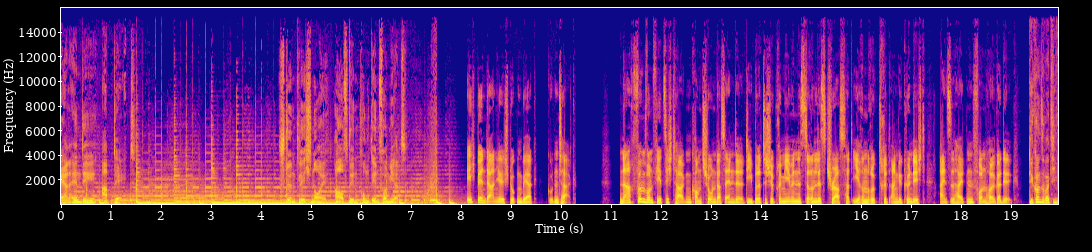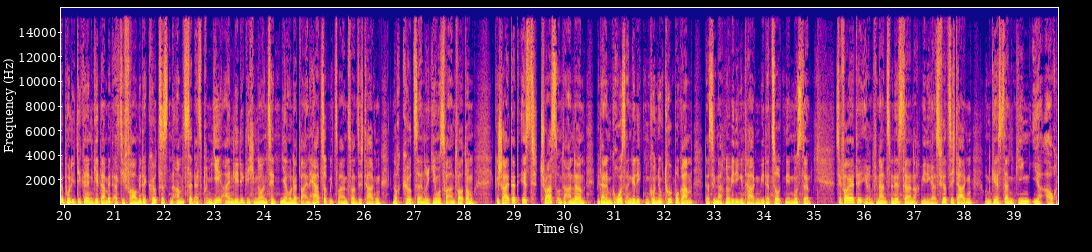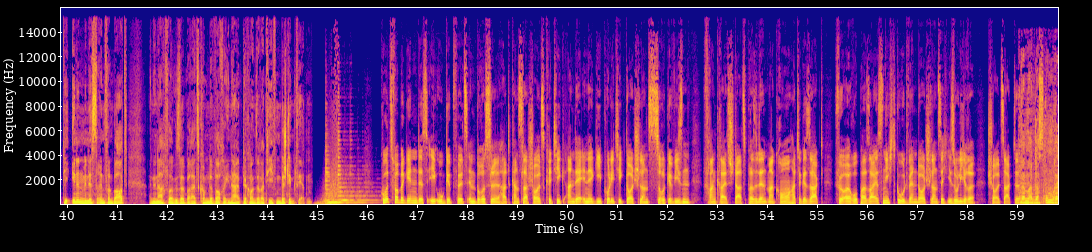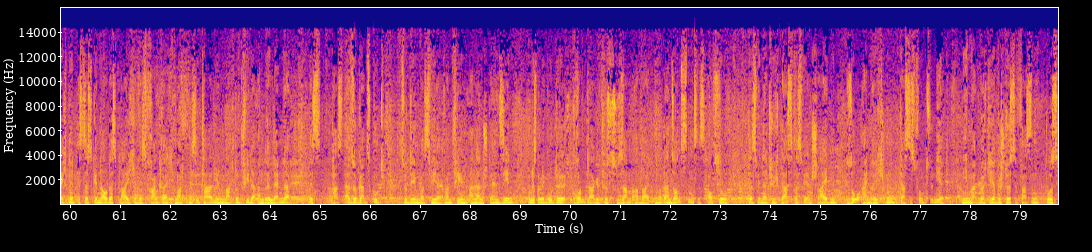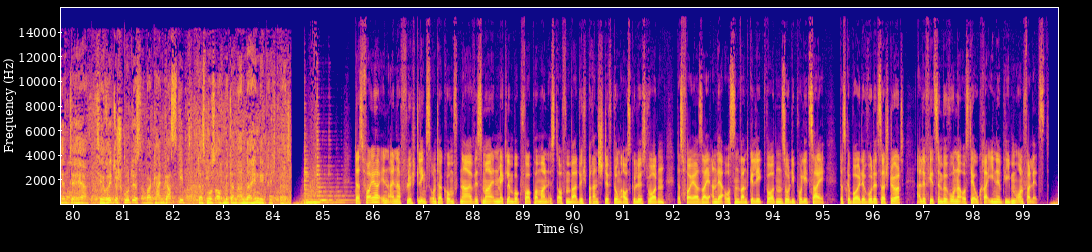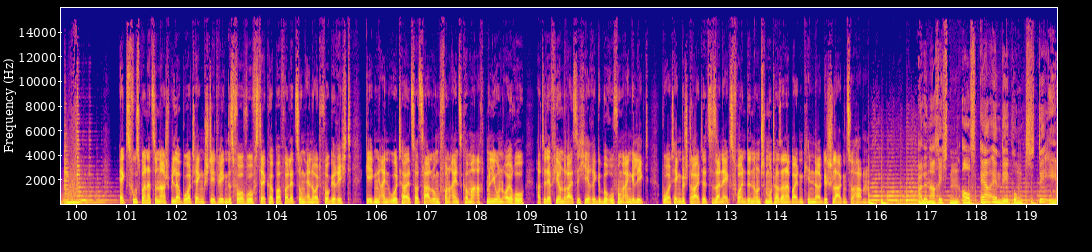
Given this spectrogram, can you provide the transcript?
RND Update. Stündlich neu. Auf den Punkt informiert. Ich bin Daniel Stuckenberg. Guten Tag. Nach 45 Tagen kommt schon das Ende. Die britische Premierministerin Liz Truss hat ihren Rücktritt angekündigt. Einzelheiten von Holger Dilk. Die konservative Politikerin geht damit als die Frau mit der kürzesten Amtszeit als Premier ein. Lediglich im 19. Jahrhundert war ein Herzog mit 22 Tagen noch kürzer in Regierungsverantwortung. Gescheitert ist Truss unter anderem mit einem groß angelegten Konjunkturprogramm, das sie nach nur wenigen Tagen wieder zurücknehmen musste. Sie feuerte ihren Finanzminister nach weniger als 40 Tagen und gestern ging ihr auch die Innenministerin von Bord. Eine Nachfolge soll bereits kommende Woche innerhalb der Konservativen bestimmt werden. Kurz vor Beginn des EU-Gipfels in Brüssel hat Kanzler Scholz Kritik an der Energiepolitik Deutschlands zurückgewiesen. Frankreichs Staatspräsident Macron hatte gesagt, für Europa sei es nicht gut, wenn Deutschland sich isoliere. Scholz sagte, wenn man das umrechnet, ist das genau das Gleiche, was Frankreich macht, was Italien macht und viele andere Länder. Es passt also ganz gut zu dem, was wir an vielen anderen Stellen sehen und ist eine gute Grundlage fürs Zusammenarbeiten. Und ansonsten ist es auch so, dass wir natürlich das, was wir entscheiden, so einrichten, einrichten, dass es funktioniert. Niemand möchte ja Beschlüsse fassen, wo es hinterher theoretisch gut ist, aber kein Gas gibt. Das muss auch miteinander hingekriegt werden. Das Feuer in einer Flüchtlingsunterkunft nahe Wismar in Mecklenburg-Vorpommern ist offenbar durch Brandstiftung ausgelöst worden. Das Feuer sei an der Außenwand gelegt worden, so die Polizei. Das Gebäude wurde zerstört. Alle 14 Bewohner aus der Ukraine blieben unverletzt. Ex-Fußballnationalspieler Boateng steht wegen des Vorwurfs der Körperverletzung erneut vor Gericht. Gegen ein Urteil zur Zahlung von 1,8 Millionen Euro hatte der 34-jährige Berufung eingelegt. Boateng bestreitet, seine Ex-Freundin und Mutter seiner beiden Kinder geschlagen zu haben. Alle Nachrichten auf rnd.de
